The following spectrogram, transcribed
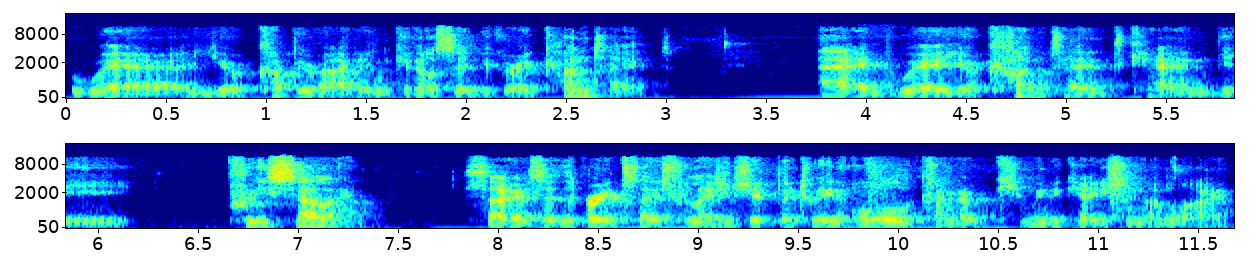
where your copywriting can also be great content and where your content can be pre-selling. So, so there's a very close relationship between all kind of communication online.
